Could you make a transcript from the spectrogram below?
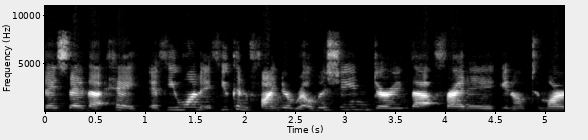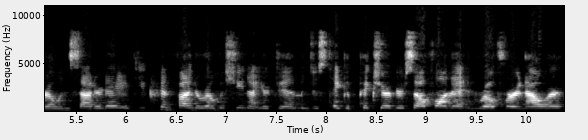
they say that hey if you want if you can find a row machine during that friday you know tomorrow and saturday if you can find a row machine at your gym and just take a picture of yourself on it and row for an hour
